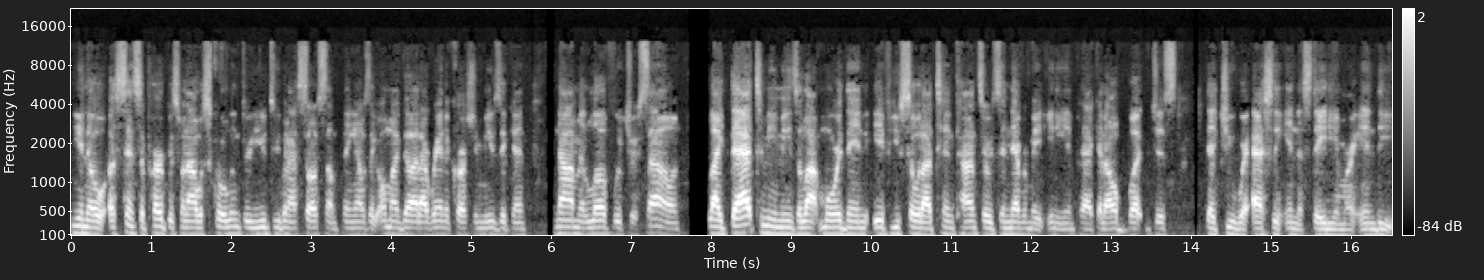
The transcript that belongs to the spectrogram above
you know, a sense of purpose when I was scrolling through YouTube and I saw something. I was like, oh my God, I ran across your music and now I'm in love with your sound. Like that to me means a lot more than if you sold out 10 concerts and never made any impact at all, but just that you were actually in the stadium or in the,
